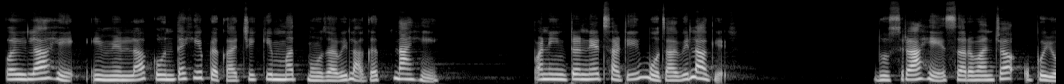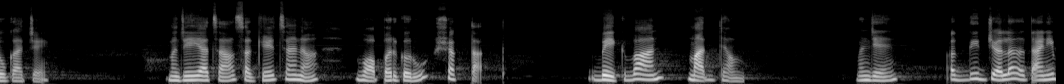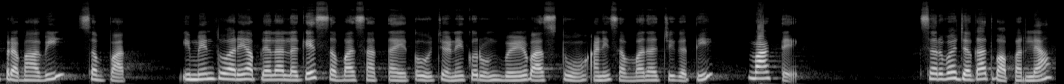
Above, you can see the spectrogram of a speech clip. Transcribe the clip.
पहिला आहे ईमेलला कोणत्याही प्रकारची किंमत मोजावी लागत नाही. पण इंटरनेटसाठी मोजावी लागेल. दुसरं आहे सर्वांच्या उपयोगाचे. म्हणजे याचा सगळेजण वापर करू शकतात. वेगवान माध्यम. म्हणजे अगदी जलद आणि प्रभावी संवाद. ईमेलद्वारे आपल्याला लगेच संवाद साधता येतो जेणेकरून वेळ वाचतो आणि संवादाची गती वाढते. सर्व जगात वापरल्या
